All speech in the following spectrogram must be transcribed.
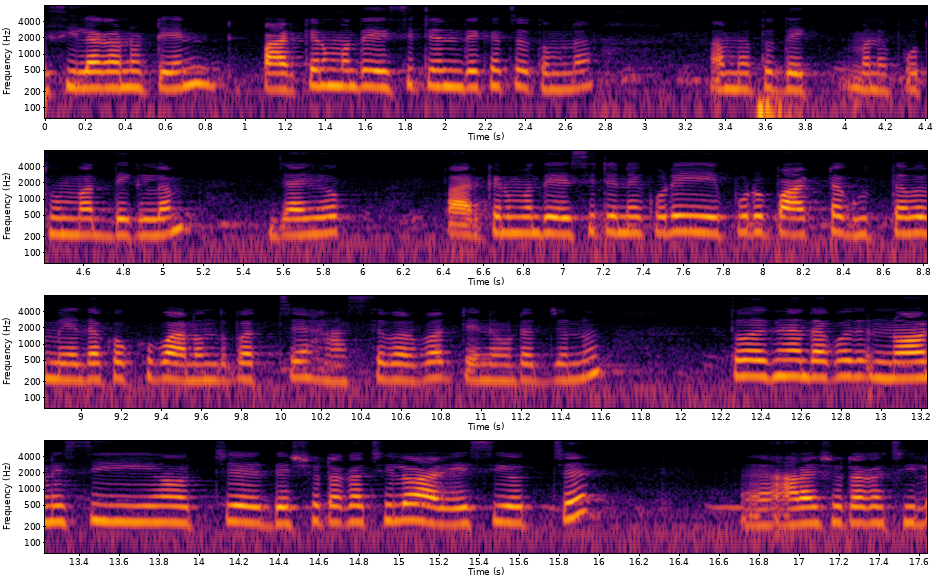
এসি লাগানো ট্রেন, পার্কের মধ্যে এসি ট্রেন দেখেছ তোমরা? আমরা তো দেখ মানে প্রথমবার দেখলাম। যাই হোক, পার্কের মধ্যে এসি ট্রেনে করে পুরো পার্কটা ঘুরতে হবে। মেয়ে দেখো খুব আনন্দ পাচ্ছে, হাসছে বারবার ট্রেনে ওঠার জন্য। তো এখানে দেখো নন এসি হচ্ছে দেড়শো টাকা ছিল আর এসি হচ্ছে আড়াইশো টাকা ছিল।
